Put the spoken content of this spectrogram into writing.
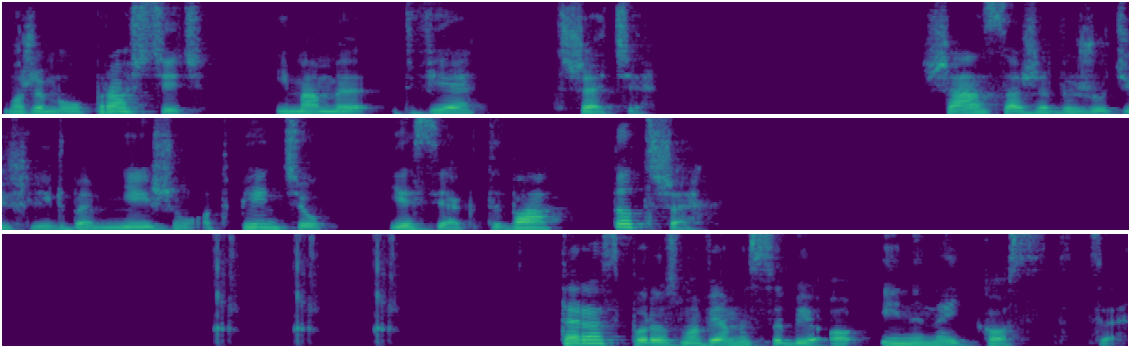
Możemy uprościć i mamy 2 trzecie. Szansa, że wyrzucisz liczbę mniejszą od 5 jest jak 2 do 3. Teraz porozmawiamy sobie o innej kostce.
